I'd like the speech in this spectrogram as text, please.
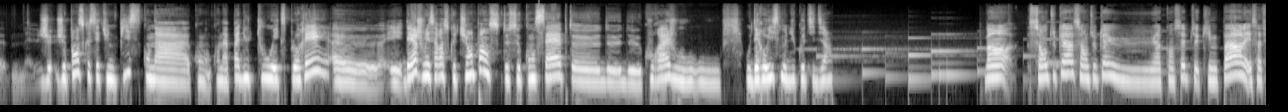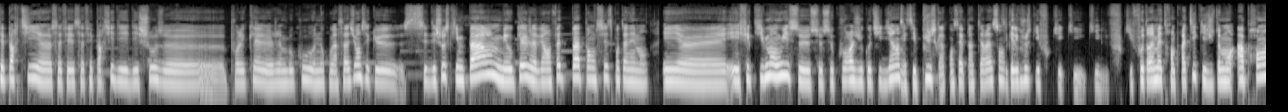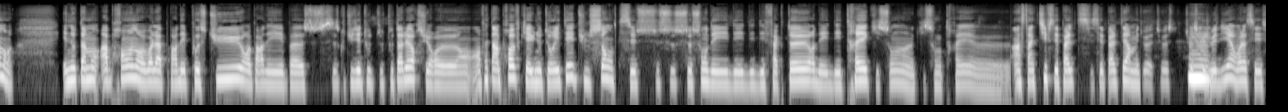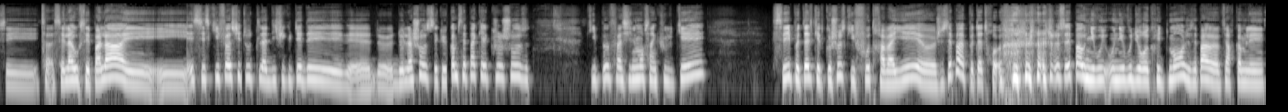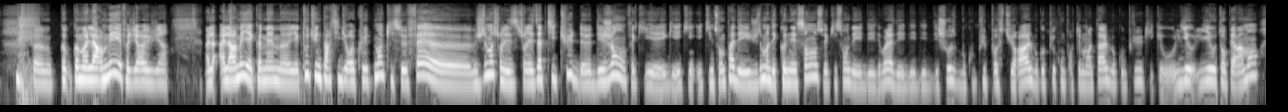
je, je, pense que c'est une piste qu'on a qu'on n'a pas du tout explorée. Euh, et d'ailleurs je voulais savoir ce que tu en penses de ce concept euh, de, de courage ou, ou, ou d'héroïsme du quotidien. Ben c'est en tout cas, c'est en tout cas un concept qui me parle et ça fait partie, euh, ça fait, ça fait partie des, des choses euh, pour lesquelles j'aime beaucoup nos conversations, c'est que c'est des choses qui me parlent, mais auxquelles j'avais en fait pas pensé spontanément. Et, euh, effectivement, oui, ce, ce, ce, courage du quotidien, mais c'est plus qu'un concept intéressant, c'est quelque chose qu'il faut, qu'il, qu'il faudrait mettre en pratique et justement apprendre et notamment apprendre voilà par des postures par des bah, c'est ce que tu disais tout, tout, à l'heure sur en, fait un prof qui a une autorité tu le sens ce, ce, ce sont des, des des, des, facteurs, des, des, traits qui sont qui sont très euh, instinctifs. C'est pas c'est pas le terme, mais tu vois, tu vois, ce que mhm. je veux dire? Voilà, c'est c'est c'est là où c'est pas là, et, et, c'est ce qui fait aussi toute la difficulté des, de, de la chose, c'est que comme c'est pas quelque chose qui peut facilement s'inculquer, c'est peut-être quelque chose qu'il faut travailler. Euh, je sais pas, peut-être, je sais pas au niveau au niveau du recrutement, je sais pas euh, faire comme les comme, comme, à l'armée. Enfin, je dirais, à l'armée, il y a quand même il y a toute une partie du recrutement qui se fait euh, justement sur les sur les aptitudes des gens, enfin qui, qui, qui, qui ne sont pas des justement des connaissances, qui sont des, des voilà des, des, des choses beaucoup plus posturales, beaucoup plus comportementales, beaucoup plus qui, liées, liées au tempérament.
